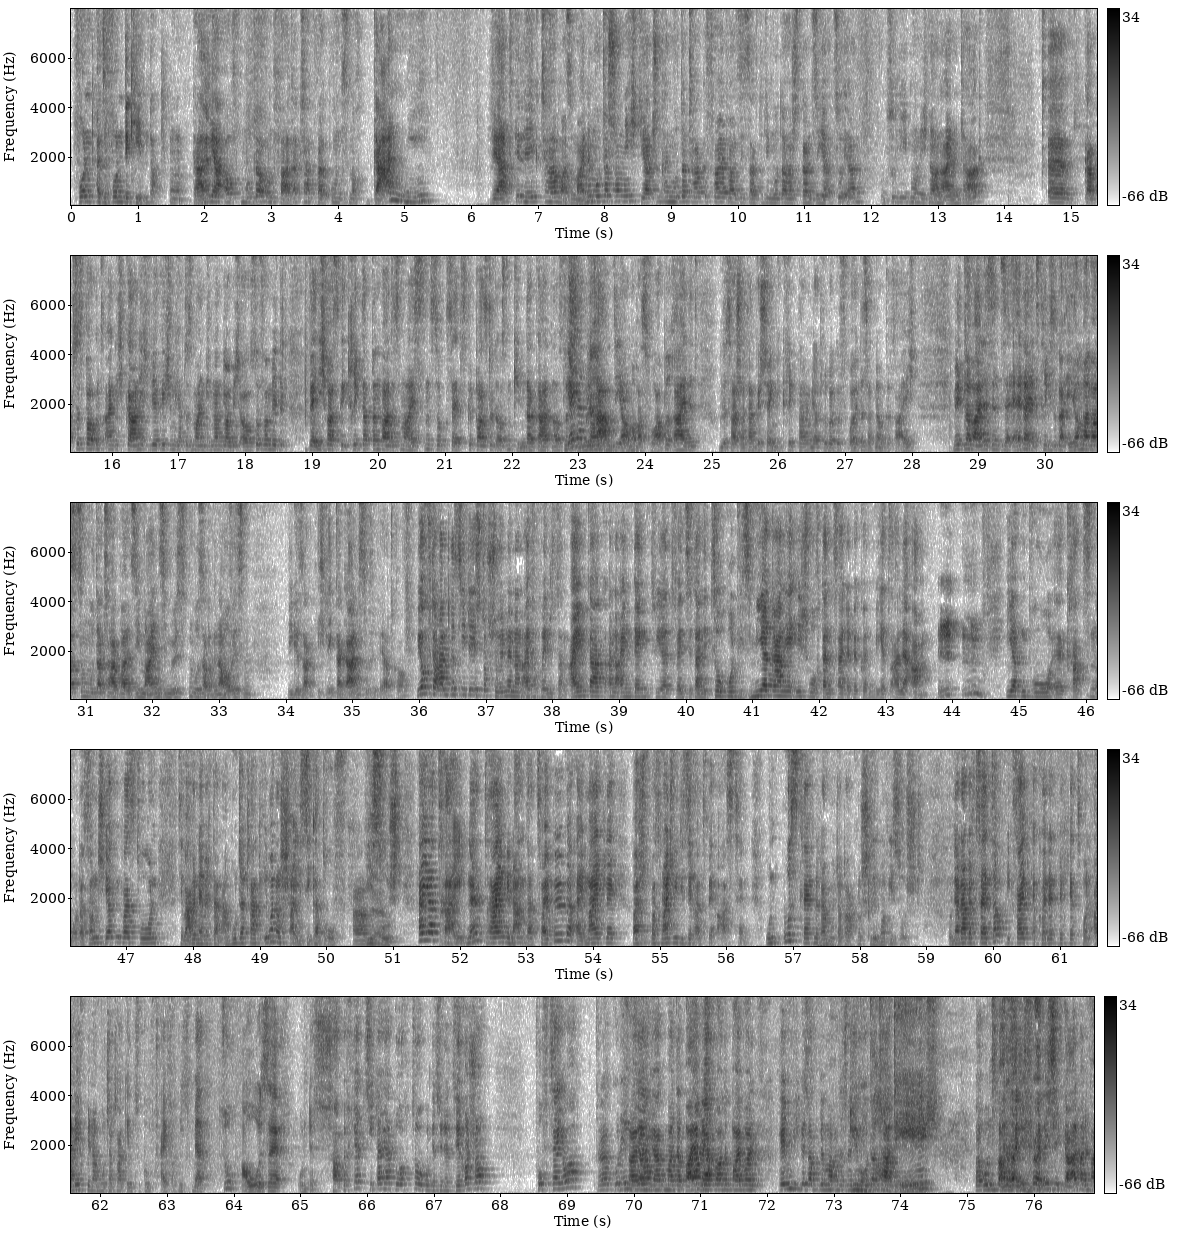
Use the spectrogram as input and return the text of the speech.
Von, also von den Kindern. Da wir auf Mutter- und Vatertag bei uns noch gar nie Wert gelegt haben, also meine Mutter schon nicht, die hat schon keinen Muttertag gefeiert, weil sie sagte, die Mutter hat das ganze Jahr zu ehren und zu lieben und nicht nur an einem Tag. Äh, gab es das bei uns eigentlich gar nicht wirklich und ich habe das meinen Kindern, glaube ich, auch so vermittelt. Wenn ich was gekriegt habe, dann war das meistens so selbst gebastelt aus dem Kindergarten, aus der Ja, ja, Schule. klar. da haben die ja auch mal was vorbereitet und das hast du halt dann Geschenk gekriegt, da habe ich mich auch drüber gefreut, das hat mir auch gereicht. Mittlerweile sind sie älter, jetzt kriege ich sogar eher mal was zum Muttertag, weil sie meinen, sie müssten, wo sie aber genau wissen, wie gesagt, ich lege da gar nicht so viel Wert drauf. Ja, auf der anderen Seite ist doch schön, wenn dann einfach, wenn es dann einen Tag an einen denkt wird, wenn sie dann nicht so gut, wie es mir gegangen ist, wo ich dann gesagt habe, wir können mich jetzt alle am irgendwo äh, kratzen oder sonst irgendwas tun. Sie waren nämlich dann am Muttertag immer noch scheißiger drauf, Ah, wie ja. sonst. Ah ja, drei, ne? Drei miteinander. Zwei Böbe, ein Mädle. Was, was meinst du, wie die sich als beaßt haben? Und ausgerechnet am Muttertag noch schlimmer wie sonst. Und dann habe ich gesagt, so, wie gesagt, ihr könnt mich jetzt mal alle, ich bin am Muttertag in Zukunft einfach nicht mehr zu Hause. Und das habe ich jetzt ja durchgezogen. Und das sind jetzt sicher schon 15 Jahre. Ja gut, ich war ja. irgendwann dabei, aber Ja. ich war dabei, weil eben, wie gesagt, wir machen das mit dem Muttertag eh nicht. Bei uns war das eigentlich völlig egal. Mein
